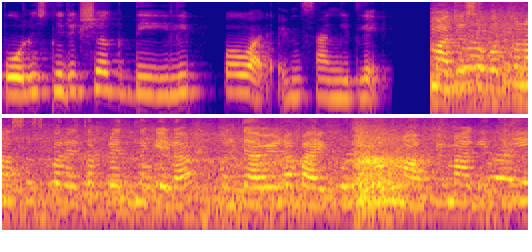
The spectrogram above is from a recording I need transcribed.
पोलीस निरीक्षक दिलीप पवार यांनी सांगितले. माझ्यासोबत पण असंच करायचा प्रयत्न केला पण त्यावेळेला बायकोने पण माफी मागितली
